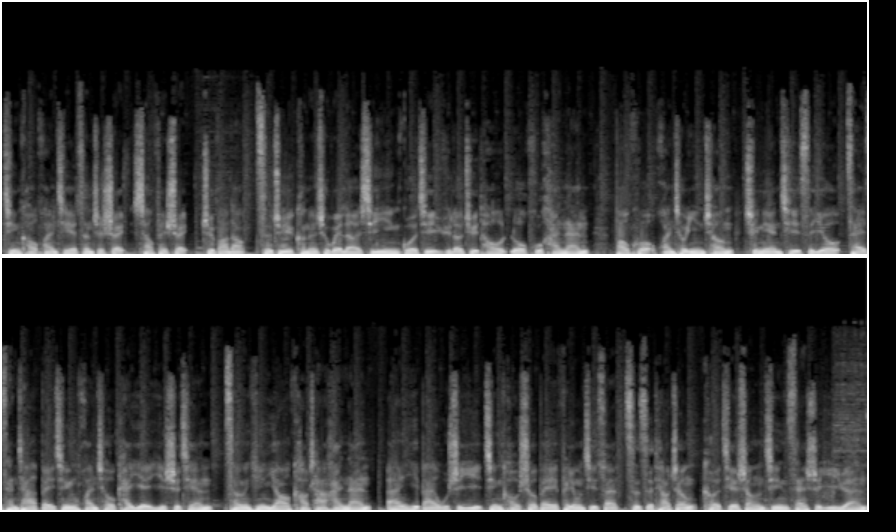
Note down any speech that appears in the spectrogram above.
进口环节增值税、消费税。据报道，此举可能是为了吸引国际娱乐巨头落户海南，包括环球影城。去年其 CEO 在参加北京环球开业仪式前，曾应邀考察海南，按一百五十亿进口设备费用计算，此次调整可节省近三十亿元。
